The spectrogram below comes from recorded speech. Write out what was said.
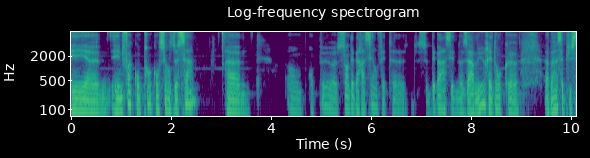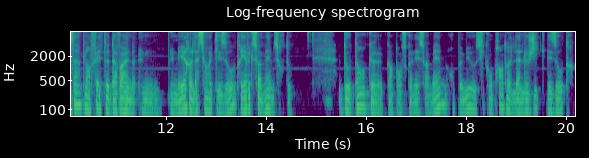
euh, et, une fois qu'on prend conscience de ça, euh, on, peut euh, s'en débarrasser, en fait, se débarrasser de nos armures. Et donc, ah ben, c'est plus simple, en fait, d'avoir une, meilleure relation avec les autres et avec soi-même surtout. D'autant que quand on se connaît soi-même, on peut mieux aussi comprendre la logique des autres,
